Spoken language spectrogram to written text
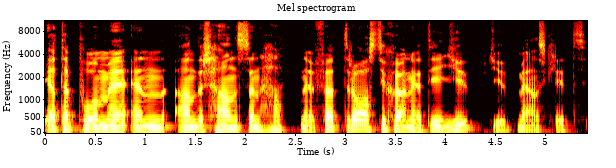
Jag tar på mig en Anders Hansen-hatt nu för att dras till skönhet är djupt, djupt mänskligt.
